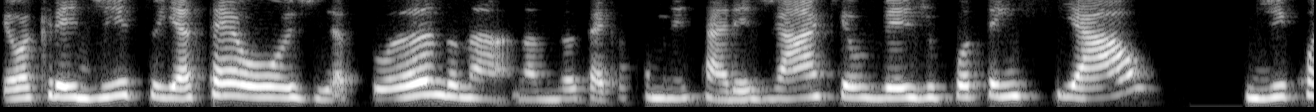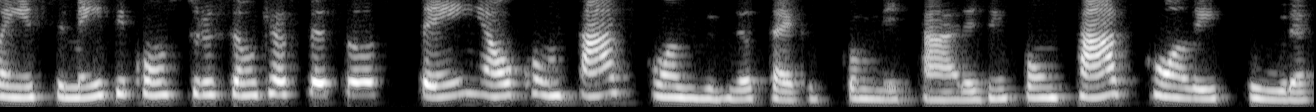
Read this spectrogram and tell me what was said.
eu acredito, e até hoje, atuando na, na biblioteca comunitária já, que eu vejo o potencial de conhecimento e construção que as pessoas têm ao contato com as bibliotecas comunitárias, em contato com a leitura,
